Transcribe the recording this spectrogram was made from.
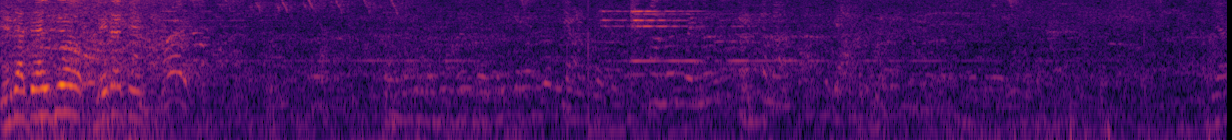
નિરાતે ગયો નિરાતે ભયંકર ભૂત નાથ અજંતર જઈને કરે પણ કેતર અંબર બાધાઈ ભંખર ગાજર જંગલ પાણ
